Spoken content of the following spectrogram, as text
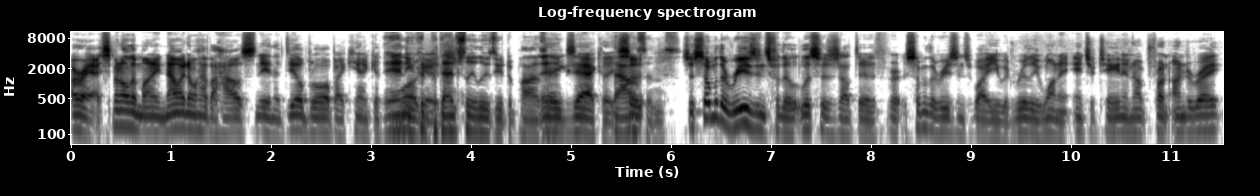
all right, I spent all the money. Now I don't have a house, and the deal blew up. I can't get the and you could potentially lose your deposit. Exactly. So- Thousands. So, some of the reasons for the listeners out there, for some of the reasons why you would really want to entertain an upfront underwrite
